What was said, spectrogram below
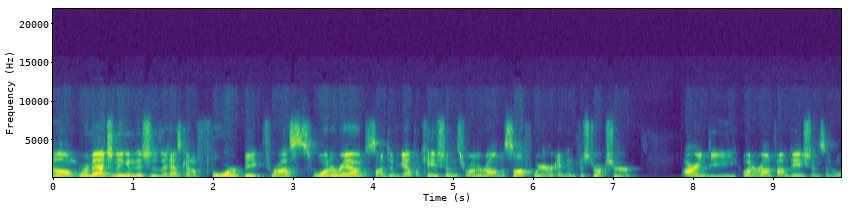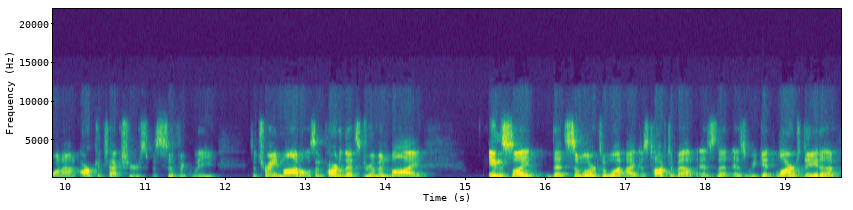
um, we're imagining an initiative that has kind of four big thrusts, one around scientific applications, one around the software and infrastructure, R&D, one around foundations, and one on architecture specifically to train models. And part of that's driven by insight that's similar to what I just talked about is that as we get large data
